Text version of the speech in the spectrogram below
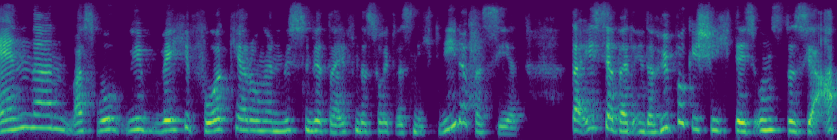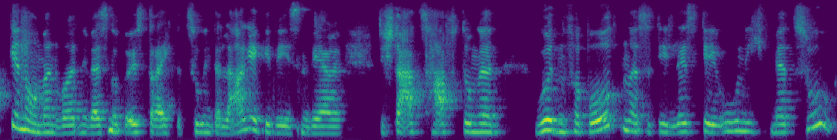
ändern? Was, wo, wie, welche Vorkehrungen müssen wir treffen, dass so etwas nicht wieder passiert? Da ist ja bei, in der Hypo-Geschichte ist uns das ja abgenommen worden. Ich weiß nicht, ob Österreich dazu in der Lage gewesen wäre. Die Staatshaftungen wurden verboten, also die lässt die EU nicht mehr zu.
